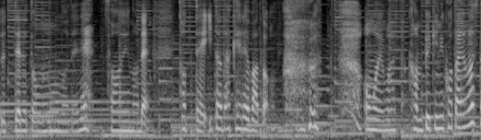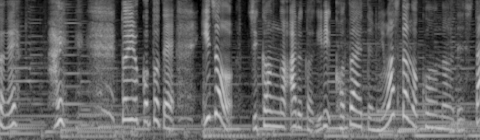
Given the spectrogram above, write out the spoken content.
売ってると思うのでねそういうので取っていただければと 思います。完璧に答えましたね。はい。ということで以上時間がある限り答えてみましたのコーナーでした。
